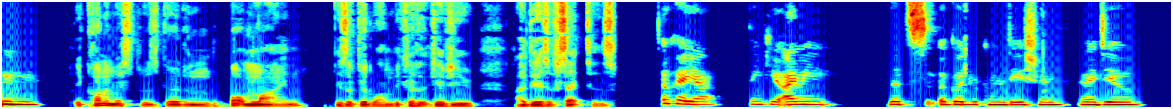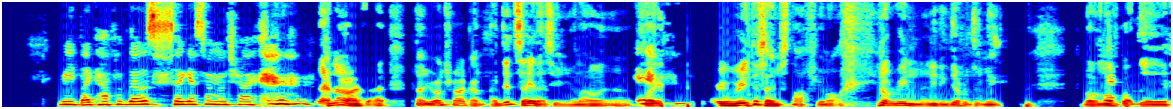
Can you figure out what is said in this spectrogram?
Mm-hmm. Economist was good, and the bottom line is a good one because it gives you ideas of sectors. Okay, yeah, thank you. I mean, that's a good recommendation, and I do read like half of those, so I guess I'm on track. yeah, no, I, I, no, you're on track. I, I, did say that to you. You know, uh, like, we read the same stuff. You're not, you're not reading anything different to me. I've not yeah. got the,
